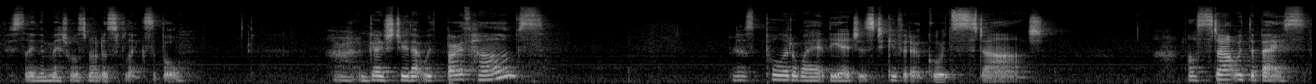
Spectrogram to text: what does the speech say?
Obviously the metal is not as flexible. Alright, I'm going to do that with both halves. Just pull it away at the edges to give it a good start. I'll start with the base.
